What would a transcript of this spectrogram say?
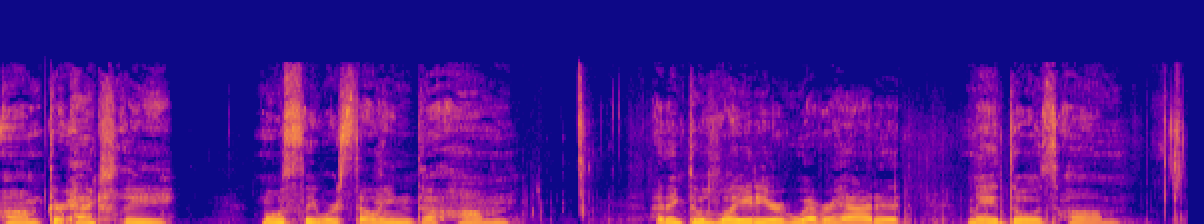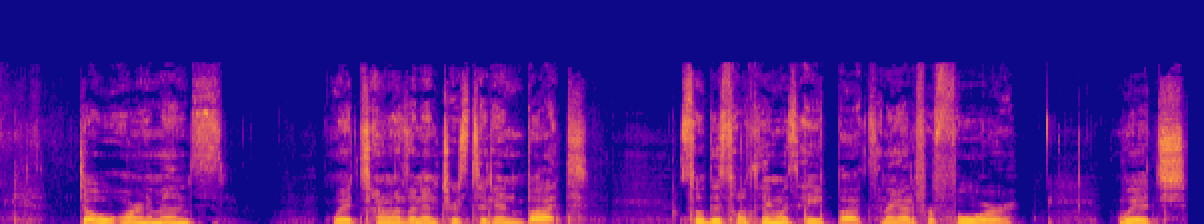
um, they're actually, mostly we're selling the, um, I think the lady or whoever had it made those um, dough ornaments which I wasn't interested in. But so this whole thing was eight bucks, and I got it for four, which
